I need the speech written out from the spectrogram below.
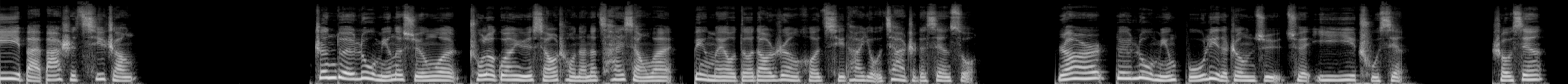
第一百八十七章，针对陆明的询问，除了关于小丑男的猜想外，并没有得到任何其他有价值的线索。然而，对陆明不利的证据却一一出现。首先，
